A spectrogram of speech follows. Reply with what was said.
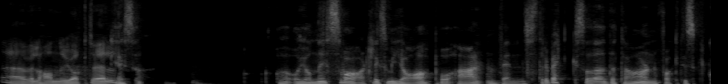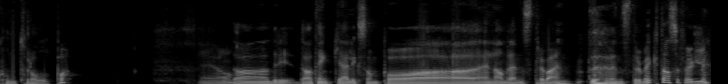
er vel han uaktuell. Okay, så... Og og Jonny svarte liksom ja på er han venstrebekk, så det, dette har han faktisk kontroll på. Ja. Da, da tenker jeg liksom på uh, en eller annen venstrebeint venstrebekk, da, selvfølgelig.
